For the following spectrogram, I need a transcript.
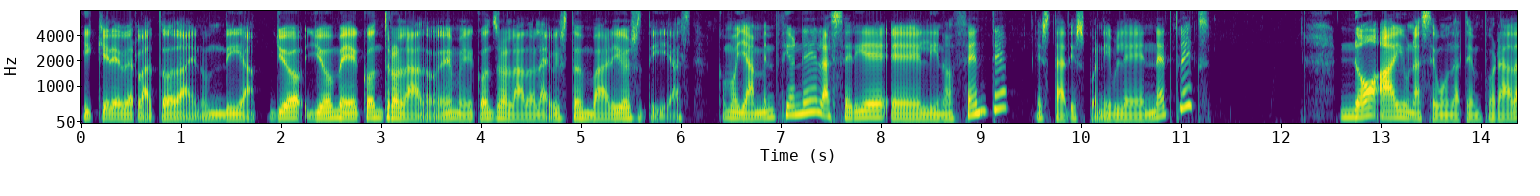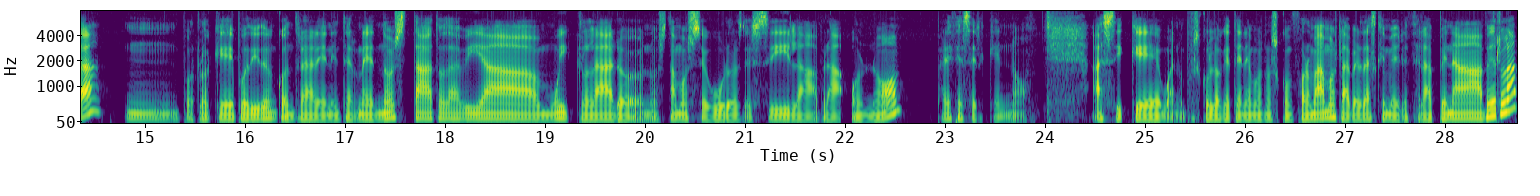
y quiere verla toda en un día. Yo, yo me he controlado, ¿eh? me he controlado, la he visto en varios días. Como ya mencioné, la serie El Inocente está disponible en Netflix. No hay una segunda temporada, mm, por lo que he podido encontrar en internet. No está todavía muy claro, no estamos seguros de si la habrá o no. Parece ser que no. Así que, bueno, pues con lo que tenemos nos conformamos. La verdad es que merece la pena verla.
